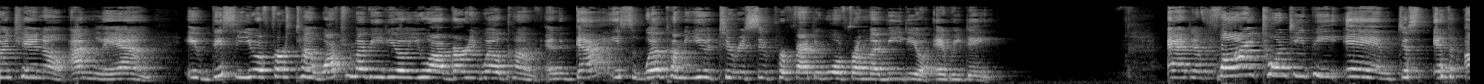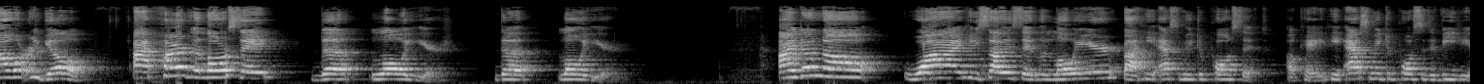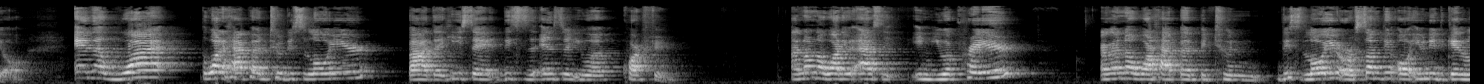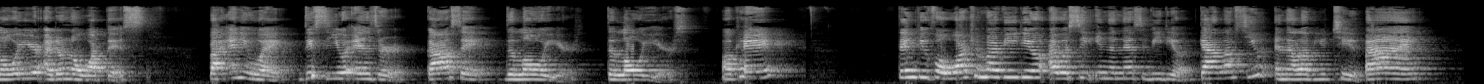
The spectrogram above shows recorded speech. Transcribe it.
my channel. I'm Liang. If this is your first time watching my video, you are very welcome. And God is welcoming you to receive prophetic word from my video every day. At 5.20 p.m., just an hour ago, I heard the Lord say, the lawyer. The lawyer. I don't know why he suddenly said the lawyer, but he asked me to post it. Okay, he asked me to post the video, and what what happened to this lawyer? But he said this is the answer your question. I don't know what you asked in your prayer. I don't know what happened between this lawyer or something, or you need to get a lawyer. I don't know what this. But anyway, this is your answer. God said the lawyers, the lawyers. Okay? Thank you for watching my video. I will see you in the next video. God loves you and I love you too. Bye.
